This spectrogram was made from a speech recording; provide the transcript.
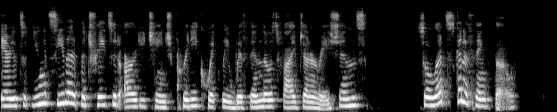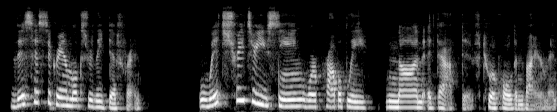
it's, you can see that the traits had already changed pretty quickly within those five generations. So let's kind of think though, this histogram looks really different. Which traits are you seeing were probably non-adaptive to a cold environment?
